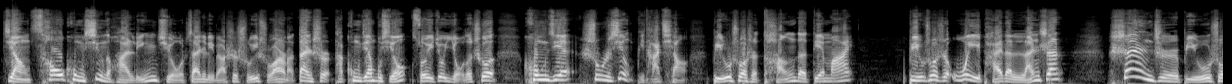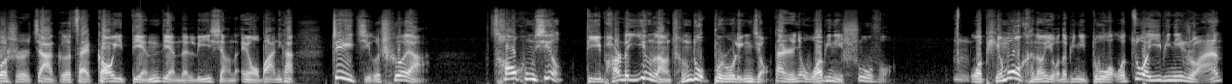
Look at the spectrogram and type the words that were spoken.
讲操控性的话，零九在这里边是数一数二的，但是它空间不行，所以就有的车空间舒适性比它强，比如说是唐的 DM-i，比如说是魏牌的蓝山，甚至比如说是价格再高一点点的理想的 L 八。你看这几个车呀，操控性、底盘的硬朗程度不如零九，但人家我比你舒服。我屏幕可能有的比你多，我座椅比你软，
